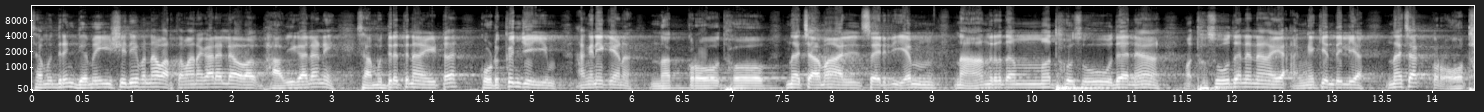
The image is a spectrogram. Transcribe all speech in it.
സമുദ്രം ഗമയിഷ്യതി പറഞ്ഞാൽ വർത്തമാനകാലമല്ല ഭാവി ഭാവികാലാണേ. സമുദ്രത്തിനായിട്ട് കൊടുക്കും ചെയ്യും. അങ്ങനെയൊക്കെയാണ്. ന ക്രോധോ ന ചമാത്സര്യം നാനൃതം മധുസൂദന. മധുസൂദനനായ അങ്ങക്ക് എന്തില്ല ന ച ക്രോധ.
